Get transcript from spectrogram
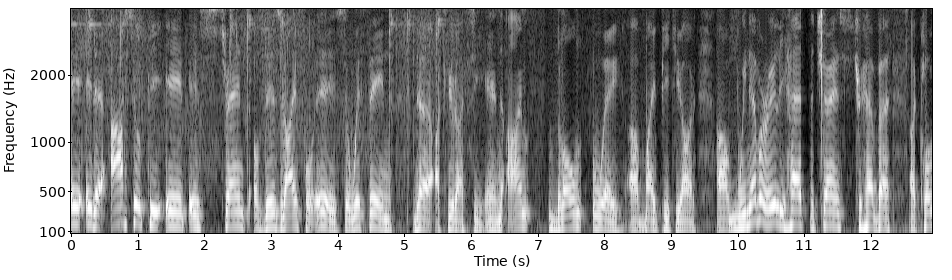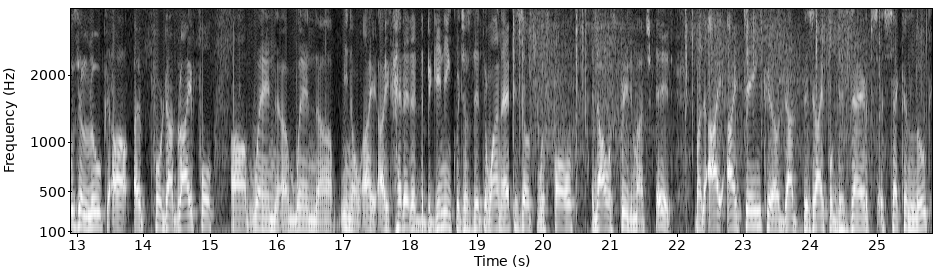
it, it, absolutely it is strength of this rifle is within the accuracy and I'm blown away uh, by PTR. Uh, we never really had the chance to have a, a closer look uh, uh for that rifle uh, when uh, when you know I, I, had it at the beginning. We just did the one episode with Paul, and that was pretty much it. But I, I think that this rifle deserves a second look.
